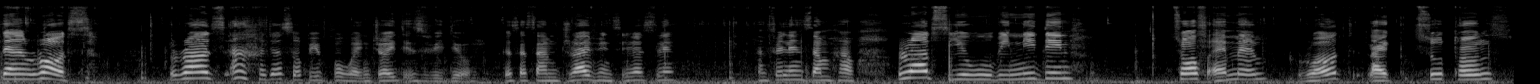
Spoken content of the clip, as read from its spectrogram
Then rods. Rods ah, i just hope people enjoy this video. Because as i'm driving seriously i'm feeling somehow. Rods you will be needing 12 mm rod like two tons.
